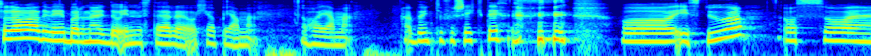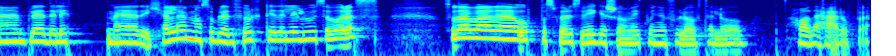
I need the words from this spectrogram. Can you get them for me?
Så da var vi bare nødt til å investere og kjøpe hjemme. Og ha hjemme. Jeg begynte forsiktig og i stua, og så eh, ble det litt mer i kjelleren, og så ble det fullt i det lille huset vårt. Så da var det opp og spørre svigers om vi kunne få lov til å ha det her oppe.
